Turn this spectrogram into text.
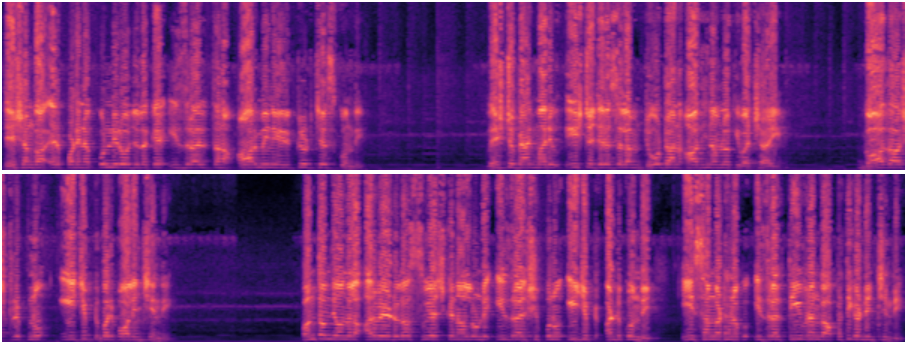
దేశంగా ఏర్పడిన కొన్ని రోజులకే ఇజ్రాయెల్ తన ఆర్మీని రిక్రూట్ చేసుకుంది. వెస్ట్ బ్యాంక్ మరియు ఈస్ట్ జెరూసలం జోర్డాన్ ఆధీనంలోకి వచ్చాయి. గాజా స్ట్రిప్ను ఈజిప్ట్ పరిపాలించింది. పంతొమ్మిది వందల అరవై ఏడులో సూయజ్ కెనాల్ నుండి ఇజ్రాయెల్ షిప్పును ఈజిప్ట్ అడ్డుకుంది. ఈ సంఘటనకు ఇజ్రాయెల్ తీవ్రంగా ప్రతిఘటించింది.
